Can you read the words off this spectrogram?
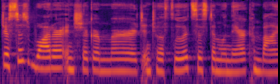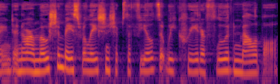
Just as water and sugar merge into a fluid system when they are combined, in our emotion based relationships, the fields that we create are fluid and malleable.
